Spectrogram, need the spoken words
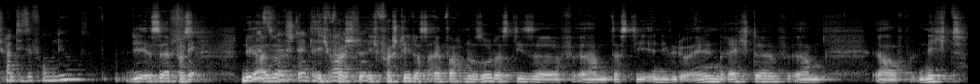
Ich fand diese Formulierung. Die ist etwas. Nee, also ich, verste, ich verstehe das einfach nur so, dass, diese, ähm, dass die individuellen Rechte ähm, äh, nicht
